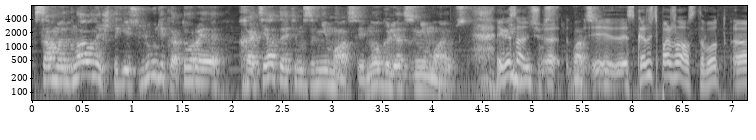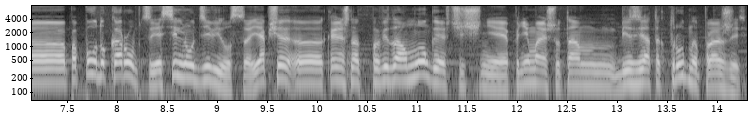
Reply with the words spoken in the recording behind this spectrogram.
Самое главное, что есть люди, которые хотят этим заниматься и много лет занимаются. Игорь Александрович, э, скажите, пожалуйста, вот по поводу коррупции я сильно удивился. Я вообще, конечно, повидал многое в Чечне, я понимаю, что там без яток трудно прожить,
